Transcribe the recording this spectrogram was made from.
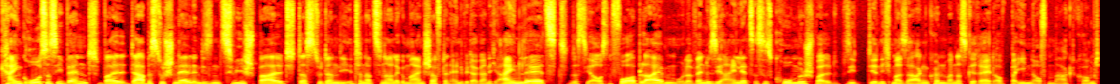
kein großes Event, weil da bist du schnell in diesem Zwiespalt, dass du dann die internationale Gemeinschaft dann entweder gar nicht einlädst, dass sie außen vor bleiben, oder wenn du sie einlädst, ist es komisch, weil sie dir nicht mal sagen können, wann das Gerät auch bei ihnen auf den Markt kommt.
